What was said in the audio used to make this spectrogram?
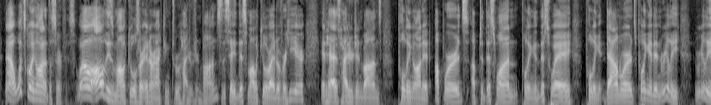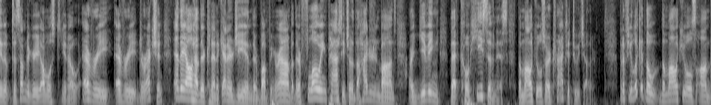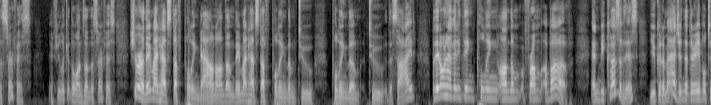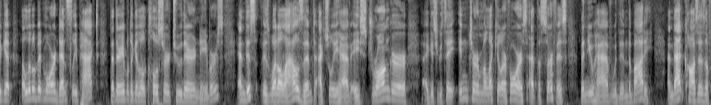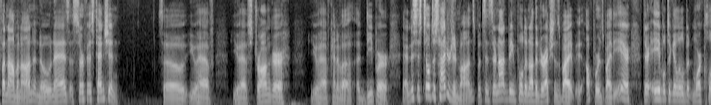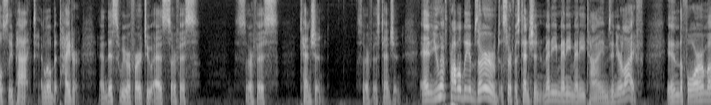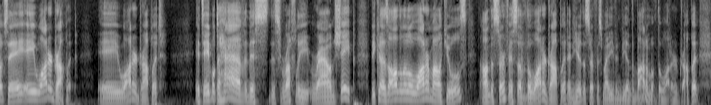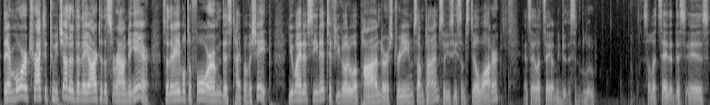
Now, what's going on at the surface? Well, all of these molecules are interacting through hydrogen bonds. To say this molecule right over here, it has hydrogen bonds pulling on it upwards, up to this one, pulling in this way, pulling it downwards, pulling it in really, really to some degree, almost, you know, every, every direction. And they all have their kinetic energy and they're bumping around, but they're flowing past each other. The hydrogen bonds are giving that cohesiveness. The molecules are attracted to each other. But if you look at the, the molecules on the surface, if you look at the ones on the surface, sure, they might have stuff pulling down on them. They might have stuff pulling them to pulling them to the side, but they don't have anything pulling on them from above. And because of this, you could imagine that they're able to get a little bit more densely packed, that they're able to get a little closer to their neighbors. And this is what allows them to actually have a stronger, I guess you could say, intermolecular force at the surface than you have within the body. And that causes a phenomenon known as surface tension. So you have, you have stronger you have kind of a, a, deeper, and this is still just hydrogen bonds, but since they're not being pulled in other directions by upwards by the air, they're able to get a little bit more closely packed and a little bit tighter. And this we refer to as surface, surface tension. Surface tension. And you have probably observed surface tension many, many, many times in your life in the form of, say, a water droplet. A water droplet it's able to have this, this roughly round shape because all the little water molecules on the surface of the water droplet, and here the surface might even be on the bottom of the water droplet, they are more attracted to each other than they are to the surrounding air. So they're able to form this type of a shape. You might have seen it if you go to a pond or a stream sometimes, so you see some still water, and say, let's say, let me do this in blue. So let's say that this is,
